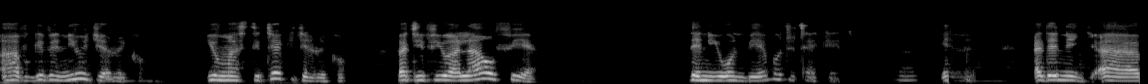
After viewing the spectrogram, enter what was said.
I have given you Jericho. You must take Jericho. But if you allow fear, then you won't be able to take it. Yeah. In, and then uh,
